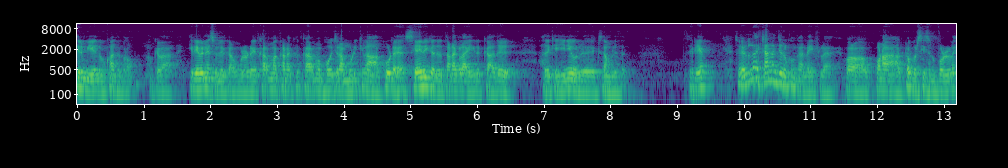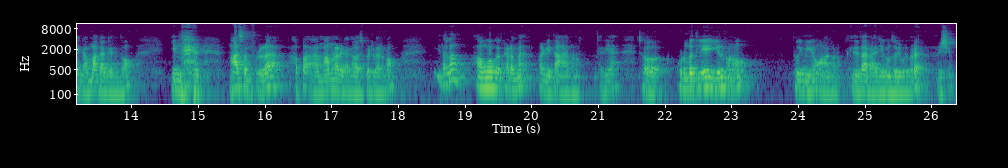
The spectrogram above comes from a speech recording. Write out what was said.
திரும்பி எழுந்து உட்காந்துக்கிறோம் ஓகேவா இறைவனே சொல்லியிருக்காங்க உங்களுடைய கர்ம கணக்கு கர்ம போச்சலாம் முடிக்கலாம். கூட சேவைக்கு அது தடங்களாக இருக்காது. அதுக்கு இனி ஒரு எக்ஸாம்பிள் இது. சரியா? ஸோ எல்லா சேலஞ்சும் இருக்குங்க லைஃப்பில் இப்போ போன அக்டோபர் சீசன் ஃபுல்லாக எங்கள் அம்மாக்காக இருந்தோம். இந்த மாதம் ஃபுல்லாக அப்பா மாமனாருக்காக ஹாஸ்பிட்டலில் இருக்கோம். இதெல்லாம் அவங்கவுங்க கடமை பண்ணி தான் ஆகணும் சரியா? ஸோ குடும்பத்திலே இருக்கணும் தூய்மையும் ஆகணும். இதுதான் ராஜயோகம் சொல்லிக் கொடுக்குற விஷயம்.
